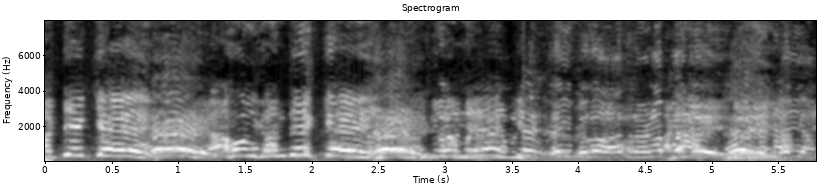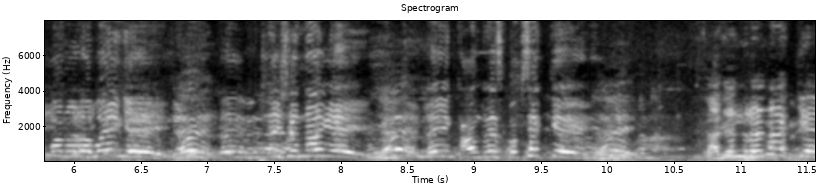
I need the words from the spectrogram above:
पार्टी के राहुल गांधी के ಕಾಂಗ್ರೆಸ್ ಪಕ್ಷಕ್ಕೆ ರಾಜೇಂದ್ರ ನಾಕೆ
